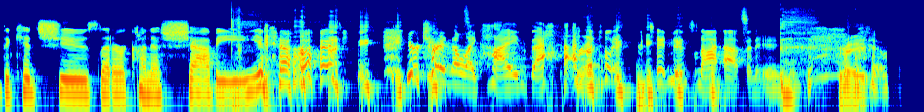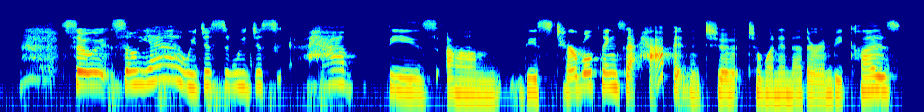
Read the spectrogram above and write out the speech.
the kids' shoes that are kind of shabby, you know. You're trying to like hide that, Right. like pretend it's not happening. Right. so so yeah, we just we just have these um these terrible things that happen to to one another and because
